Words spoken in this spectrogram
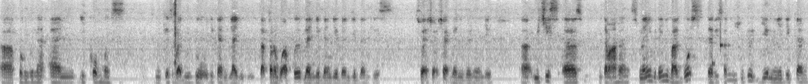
uh, penggunaan e-commerce mungkin sebab duduk je kan belanja, tak tahu nak buat apa belanja belanja belanja belanja swipe swipe swipe belanja belanja, belanja. Uh, which is uh, minta maaf lah. sebenarnya benda ni bagus dari satu sudut dia menyediakan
